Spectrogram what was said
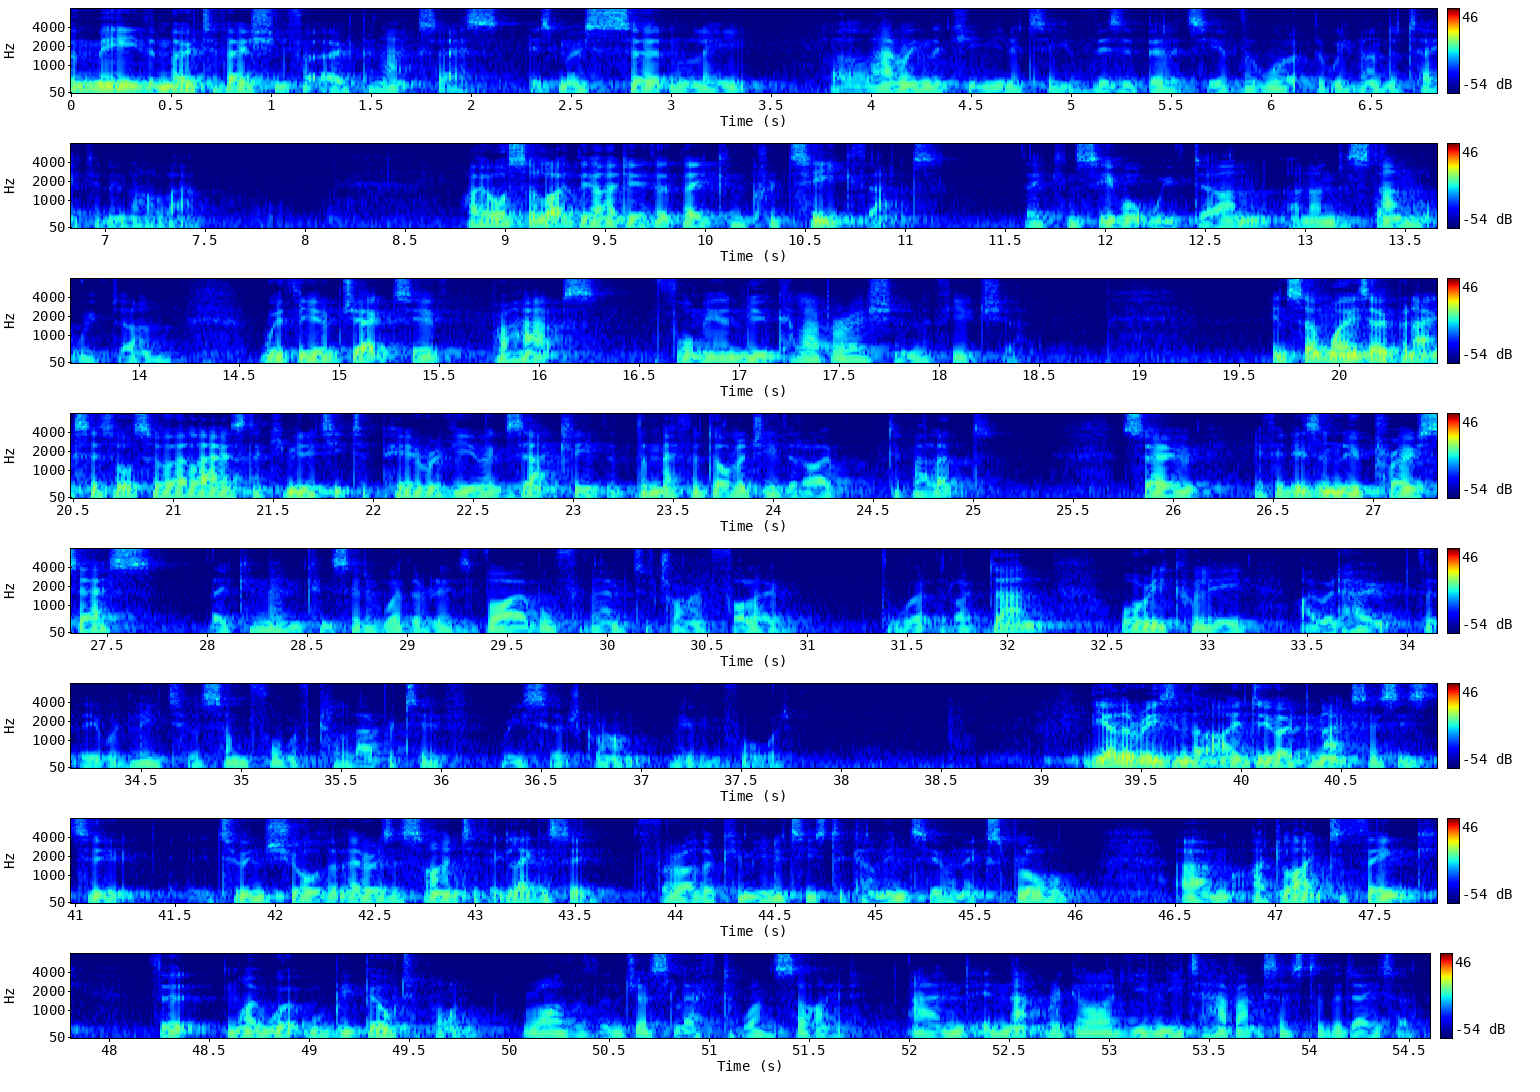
For me, the motivation for open access is most certainly allowing the community visibility of the work that we've undertaken in our lab. I also like the idea that they can critique that. They can see what we've done and understand what we've done with the objective perhaps forming a new collaboration in the future. In some ways, open access also allows the community to peer review exactly the, the, methodology that I've developed. So if it is a new process, they can then consider whether it is viable for them to try and follow the work that I've done, or equally, I would hope that it would lead to some form of collaborative research grant moving forward. The other reason that I do open access is to, to ensure that there is a scientific legacy for other communities to come into and explore. Um, I'd like to think that my work will be built upon rather than just left to one side. And in that regard, you need to have access to the data.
